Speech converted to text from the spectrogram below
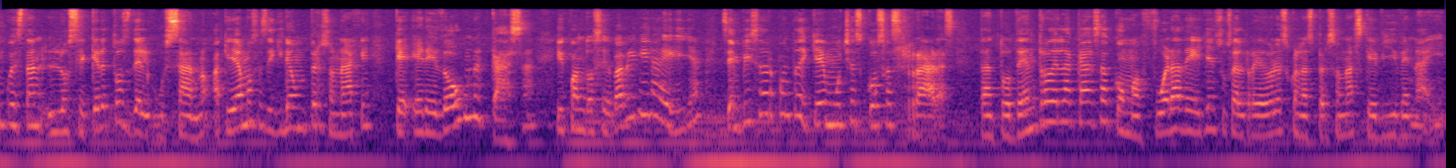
5 están Los secretos del gusano. Aquí vamos a seguir a un personaje que heredó una casa y cuando se va a vivir a ella se empieza a dar cuenta de que hay muchas cosas raras tanto dentro de la casa como afuera de ella en sus alrededores con las personas que viven ahí.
